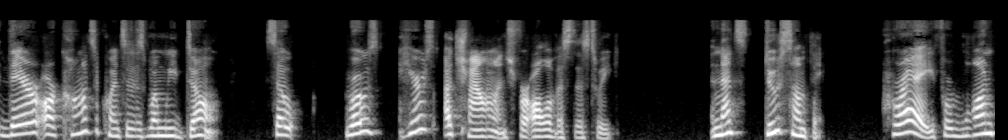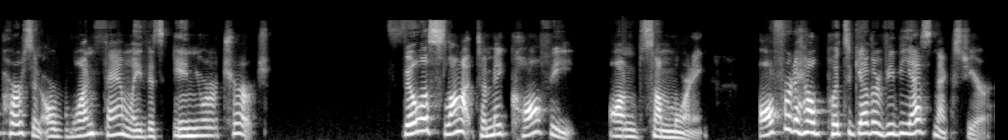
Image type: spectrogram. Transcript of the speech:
there are consequences when we don't. So rose here's a challenge for all of us this week and that's do something. Pray for one person or one family that's in your church. Fill a slot to make coffee on some morning offer to help put together VBS next year.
